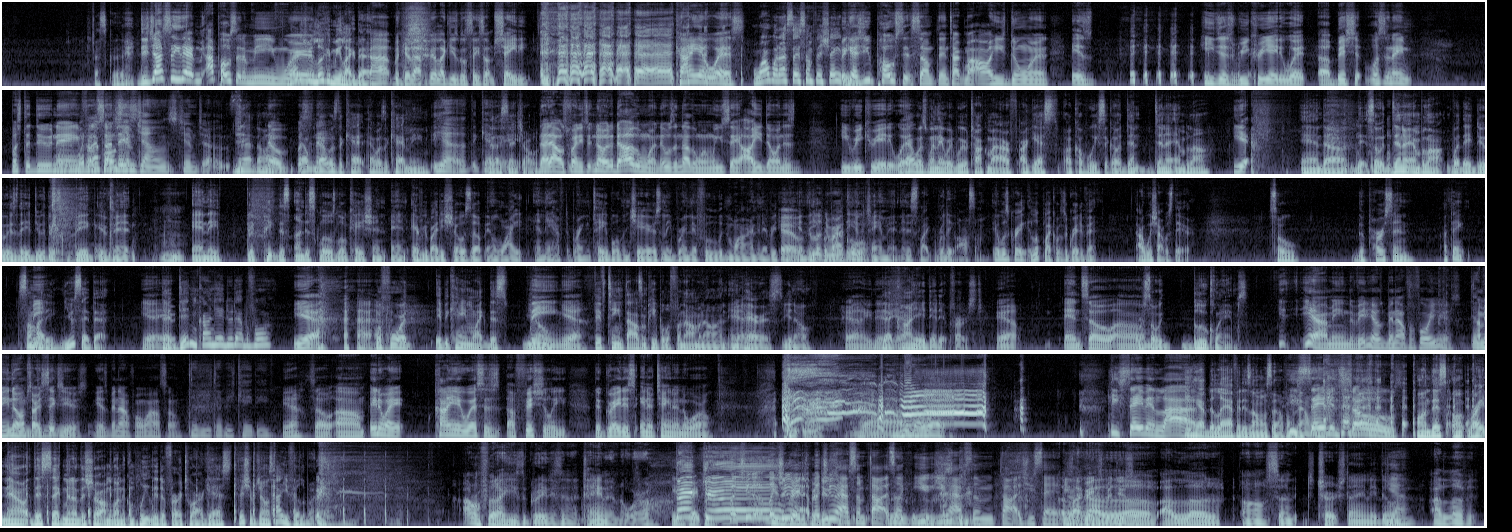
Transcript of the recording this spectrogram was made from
That's good. Did y'all see that? I posted a meme where Why did you look at me like that? Huh? Because I feel like he was gonna say something shady. Kanye West, Why would I say something shady? because you posted something talking about all he's doing is he just recreated what uh, Bishop. What's the name? What's the dude name what did I from post? Sunday? Jim Jones. Jim Jones. Yeah, no, no, I- what's that, his that was the cat. That was a cat meme Yeah, the cat. that I sent y'all. No, that was funny too. No, the, the other one. It was another one when you saying all he's doing is he recreated what. That was when they were. We were talking about our our guest a couple weeks ago, Din- Dîner en Blanc. yeah. And uh, th- so Dîner en Blanc, what they do is they do this big event, and they they pick this undisclosed location, and everybody shows up in white, and they have to bring a table and chairs, and they bring their food and wine and everything, Yeah, and they looked real provide the cool. entertainment, and it's like really awesome. It was great. It looked like it was a great event. I wish I was there. So, the person, I think somebody you said that Yeah. that it- didn't Kanye do that before? yeah. Before it became like this you Thing, know, yeah. fifteen thousand people a phenomenon in Yeah. Paris. You know yeah, he did. that yeah. Kanye did it first, Yeah. And so, um, or so Blue claims. Yeah, I mean the video's been out for four years. I mean, no, I'm sorry, six years. Yeah, it's been out for a while. So WWKD. yeah. So um, anyway, Kanye West is officially the greatest entertainer in the world. You know what? He's saving lives. He have to laugh at his own self on that one. He's that saving souls. On this, on, right now, this segment of the show, I'm going to completely defer to our guest, Bishop Jones. How you feel about that? I don't feel like he's the greatest entertainer in the world. He's a great pro- But you, but you, greatest but you have some thoughts. Like you, you have some thoughts. You said He's the like greatest I producer. love, I love um Sunday the church thing they doing. Yeah. I love it.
